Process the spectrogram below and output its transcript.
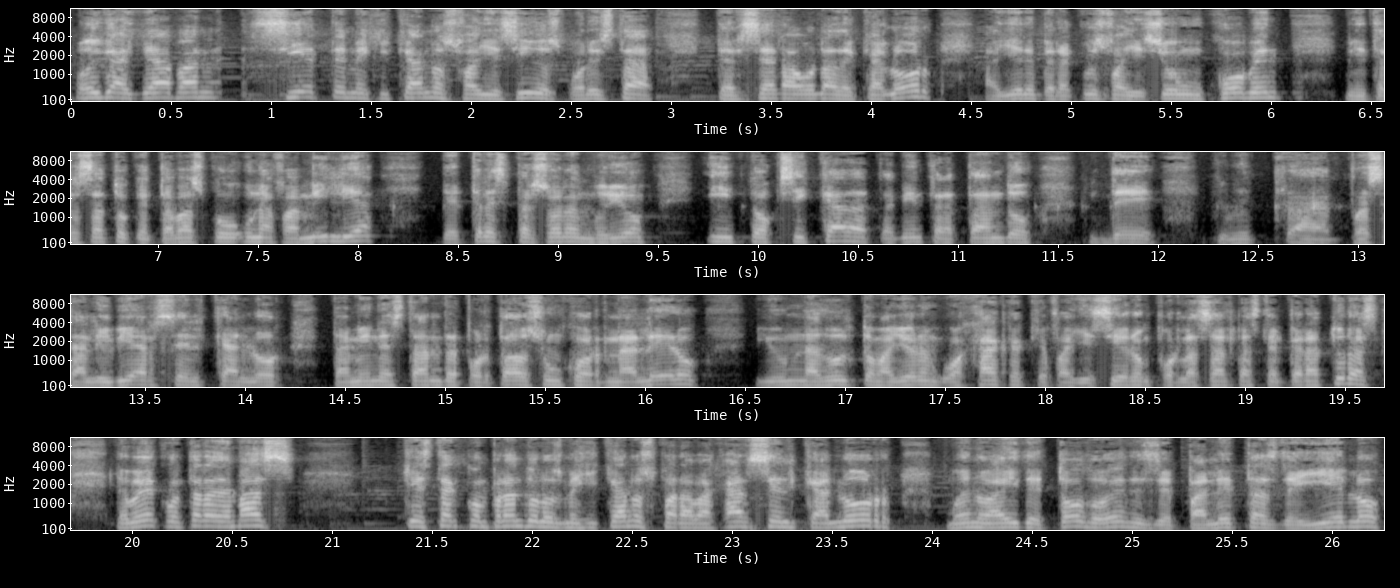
Oiga, ya van siete mexicanos fallecidos por esta tercera ola de calor. Ayer en Veracruz falleció un joven, mientras tanto que en Tabasco una familia de tres personas murió intoxicada también tratando de pues aliviarse el calor. También están reportados un jornalero y un adulto mayor en Oaxaca que fallecieron por las altas temperaturas. Le voy a contar además ¿Qué están comprando los mexicanos para bajarse el calor? Bueno, hay de todo, ¿eh? desde paletas de hielo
